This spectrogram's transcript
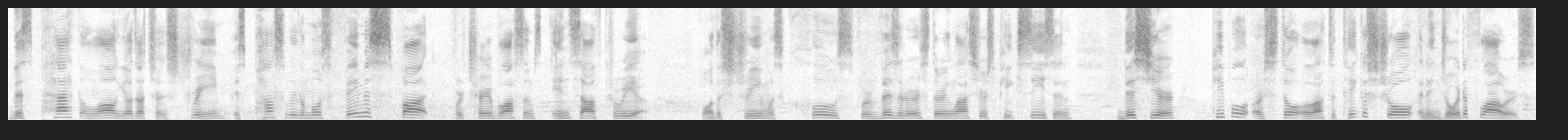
This path along Yeojacheon Stream is possibly the most famous spot for cherry blossoms in South Korea. While the stream was closed for visitors during last year's peak season, this year, people are still allowed to take a stroll and enjoy the flowers.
